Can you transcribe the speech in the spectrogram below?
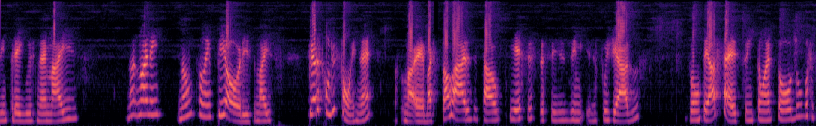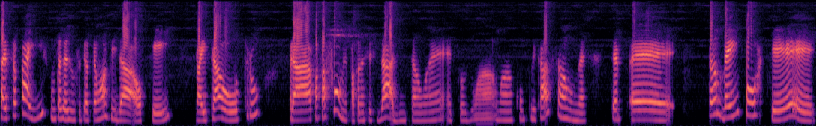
empregos né, mais. Não, não, é nem, não são nem piores, mas piores condições, né? É, baixos salários e tal, que esses, esses refugiados vão ter acesso. Então é todo. Você sai do seu país, muitas vezes você tem até uma vida ok, para ir para outro, para passar fome, passar necessidade. Então é, é toda uma, uma complicação, né? É, também porque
